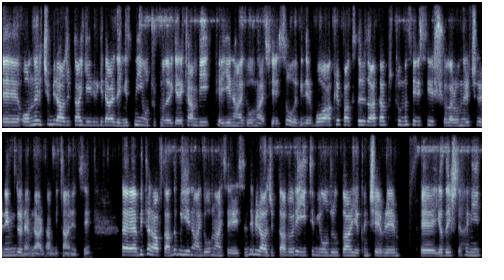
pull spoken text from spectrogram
E, onlar için birazcık daha gelir gider dengesini iyi oturtmaları gereken bir e, yeni ay dolunay serisi olabilir. Bu akrep aksları zaten tutulma serisi yaşıyorlar. Onlar için önemli dönemlerden bir tanesi. E, bir taraftan da bu yeni ay dolunay serisinde birazcık daha böyle eğitim, yolculuklar, yakın çevre, e, ya da işte hani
